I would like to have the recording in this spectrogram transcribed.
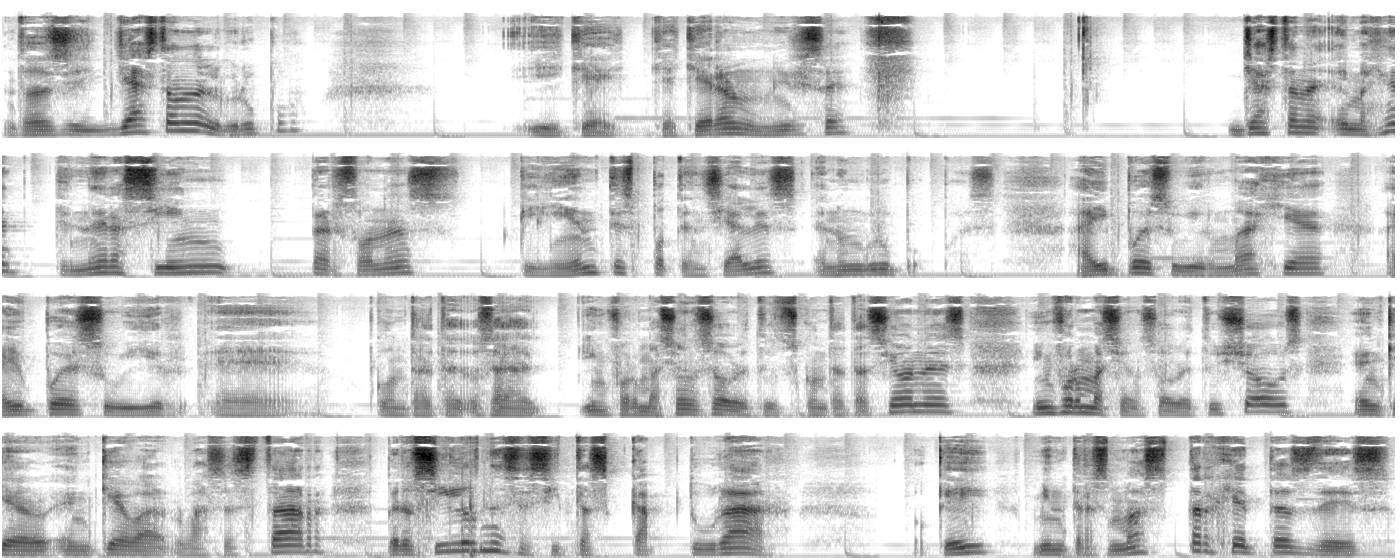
Entonces, ya están en el grupo y que, que quieran unirse, ya están, imagínate tener a 100 personas, clientes potenciales en un grupo, pues. Ahí puedes subir magia, ahí puedes subir... Eh, información sobre tus contrataciones, información sobre tus shows, en qué, en qué vas a estar, pero si los necesitas capturar, ¿ok? Mientras más tarjetas des,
